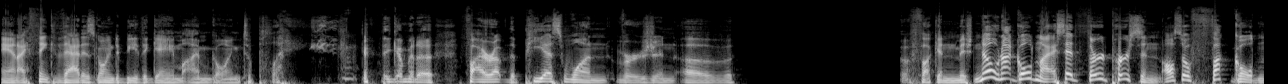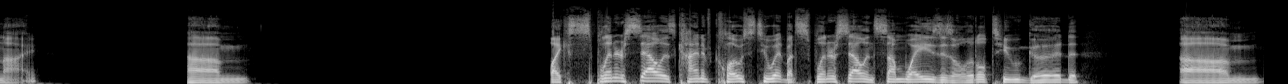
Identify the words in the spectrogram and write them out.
And I think that is going to be the game I'm going to play. I think I'm going to fire up the PS1 version of fucking Mission. No, not GoldenEye. I said third person. Also, fuck GoldenEye. Um, like Splinter Cell is kind of close to it, but Splinter Cell in some ways is a little too good. Um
